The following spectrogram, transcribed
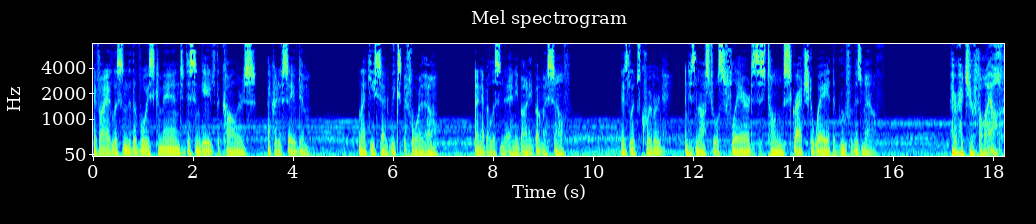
If I had listened to the voice command to disengage the collars, I could have saved him. Like he said weeks before, though, I never listened to anybody but myself. His lips quivered, and his nostrils flared as his tongue scratched away at the roof of his mouth. I read your file.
